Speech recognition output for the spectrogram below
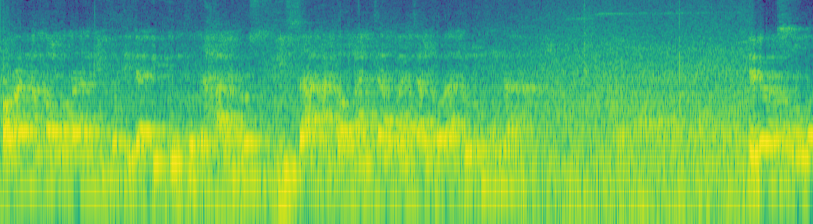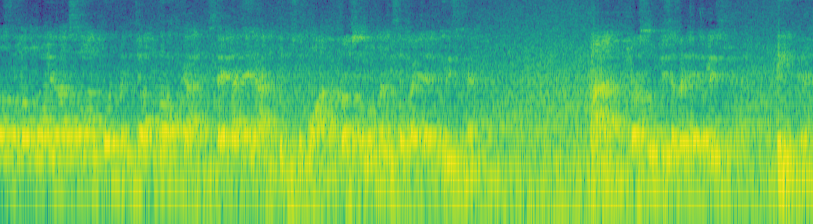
orang hafal Quran itu tidak dituntut harus bisa atau lancar baca Al-Quran dulu, enggak. Jadi Rasulullah Sallallahu Alaihi Wasallam pun mencontohkan. Saya tanya ke antum semua, Rasulullah bisa baca tulis nggak? Hah? Rasul bisa baca tulis? Tidak.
